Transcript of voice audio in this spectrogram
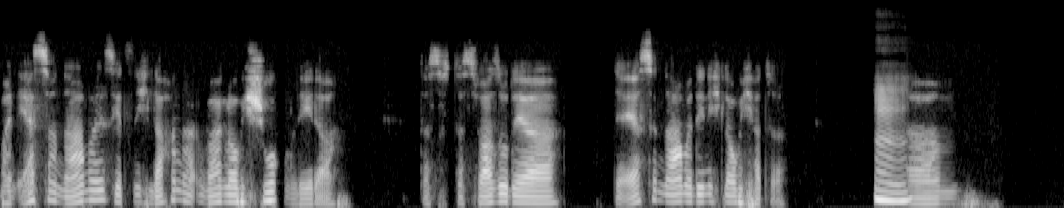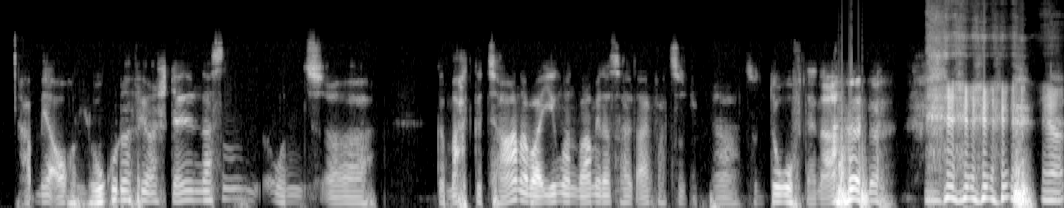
mein erster Name ist jetzt nicht lachen, war, glaube ich, Schurkenleder. Das, das war so der, der erste Name, den ich, glaube ich, hatte. Mhm. Ähm, habe mir auch ein Logo dafür erstellen lassen und äh, gemacht, getan, aber irgendwann war mir das halt einfach zu, ja, zu doof, der Name. Ne? ja.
